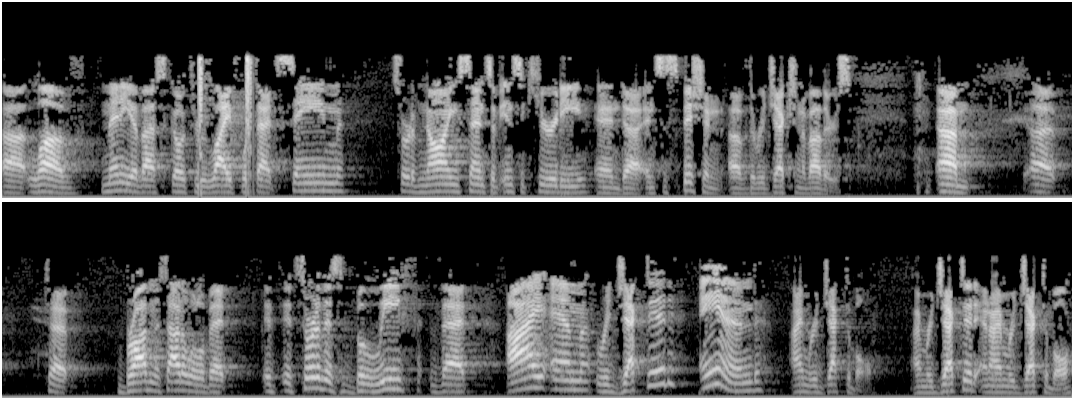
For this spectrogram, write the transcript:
uh, love, many of us go through life with that same sort of gnawing sense of insecurity and uh, and suspicion of the rejection of others. Um, uh, to broaden this out a little bit, it, it's sort of this belief that I am rejected and I'm rejectable. I'm rejected and I'm rejectable.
